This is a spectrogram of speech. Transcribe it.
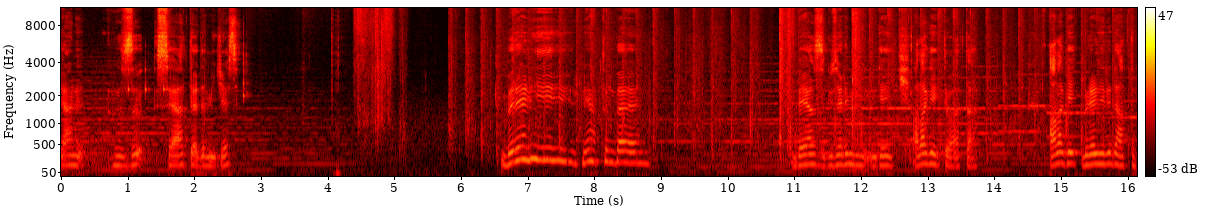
Yani hızlı seyahat de edemeyeceğiz. Brenir, ne yaptım ben? Beyaz güzelim geyik. Ala geyikti o hatta. Ala geyik Brenner'i de attım.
